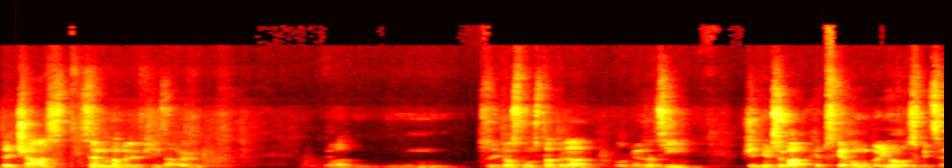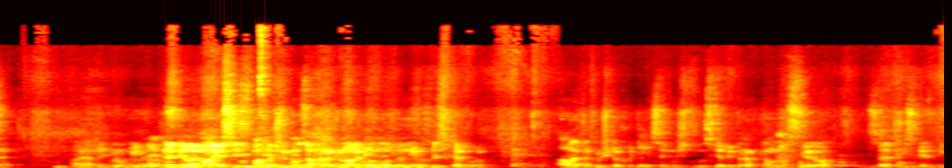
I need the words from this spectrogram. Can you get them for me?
jde část sem na meditační zahradu. Jo, a, mm, je tam spousta teda organizací, včetně třeba Chebského mobilního hospice. A já teď mít velké dilema, jestli mám začnout zahradu, anebo mobilní hospic v Chebu. Ale tak už to chodí, si musí- musíte vybrat, kam nasměrovat své příspěvky.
